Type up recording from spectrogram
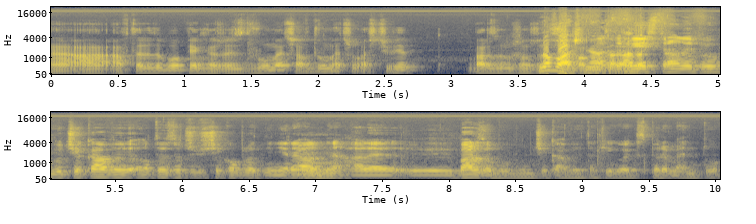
A, a wtedy to było piękne, że jest dwumecz, a w dwumeczu właściwie bardzo dużo rzeczy No właśnie, A z drugiej strony byłby ciekawy, o to jest oczywiście kompletnie nierealne, Mhm. ale y, bardzo byłbym ciekawy takiego eksperymentu.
